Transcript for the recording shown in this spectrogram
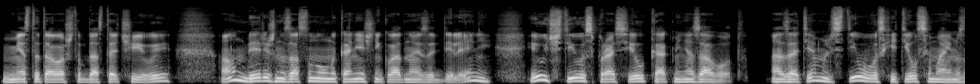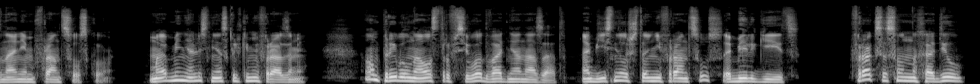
Вместо того, чтобы достать чаевые, он бережно засунул наконечник в одно из отделений и учтиво спросил, как меня зовут, а затем льстиво восхитился моим знанием французского. Мы обменялись несколькими фразами. Он прибыл на остров всего два дня назад. Объяснил, что не француз, а бельгиец. Фраксис он находил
